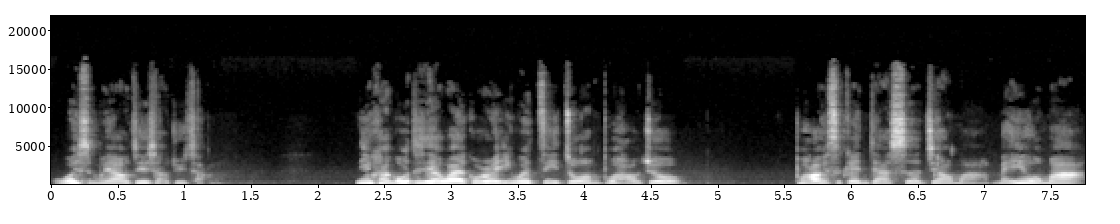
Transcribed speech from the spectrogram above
为什么要有这些小剧场？你有看过这些外国人因为自己中文不好就？不好意思跟人家社交吗？没有嘛，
